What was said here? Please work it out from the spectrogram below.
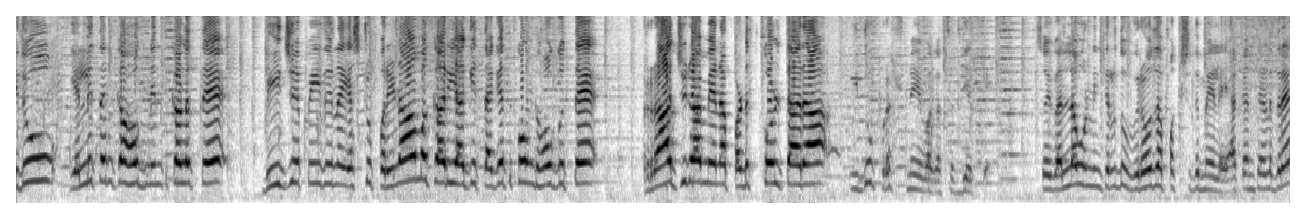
ಇದು ಎಲ್ಲಿ ತನಕ ಹೋಗಿ ನಿಂತ್ಕೊಳ್ಳುತ್ತೆ ಬಿಜೆಪಿ ಇದನ್ನ ಎಷ್ಟು ಪರಿಣಾಮಕಾರಿಯಾಗಿ ತೆಗೆದುಕೊಂಡು ಹೋಗುತ್ತೆ? ರಾಜೀನಾಮೆಯನ್ನ ಪಡೆದುಕೊಳ್ತಾರಾ? ಇದು ಪ್ರಶ್ನೆ ಇವಾಗ ಸದ್ಯಕ್ಕೆ. ಸೊ ಇವೆಲ್ಲವೂ ನಿಂತಿರೋದು ವಿರೋಧ ಪಕ್ಷದ ಮೇಲೆ. ಯಾಕಂತ ಹೇಳಿದ್ರೆ,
